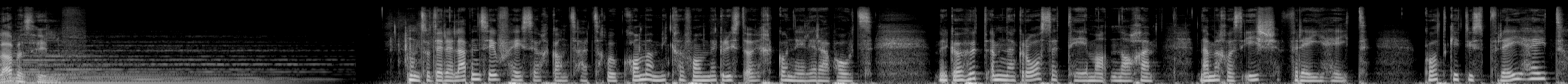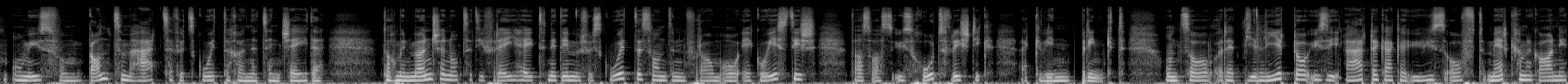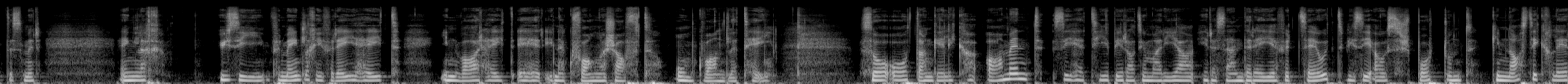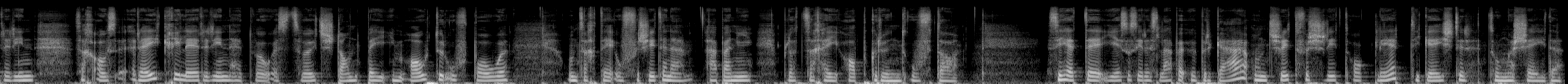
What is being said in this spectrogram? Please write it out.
Lebenshilfe. Und zu dieser Lebenshilfe heiße ich euch ganz herzlich willkommen. Am Mikrofon begrüßt euch Cornelia Rebholz. Wir gehen heute einem grossen Thema nach, nämlich was ist Freiheit? Gott gibt uns die Freiheit, um uns vom ganzem Herzen für das Gute zu entscheiden. Doch wir Menschen nutzen die Freiheit nicht immer fürs Gute, sondern vor allem auch egoistisch, das, was uns kurzfristig einen Gewinn bringt. Und so rebelliert auch unsere Erde gegen uns. Oft merken wir gar nicht, dass wir eigentlich unsere vermeintliche Freiheit in Wahrheit eher in eine Gefangenschaft umgewandelt haben. So auch Angelika Ament. Sie hat hier bei Radio Maria ihre Sendereihe erzählt, wie sie als Sport- und Gymnastiklehrerin sich als Reiki-Lehrerin hat ein zweites Standbein im Alter aufbauen und sich dann auf verschiedenen Ebenen plötzlich Abgründe aufgetan. Sie hat Jesus ihr Leben übergeben und Schritt für Schritt auch gelernt, die Geister zu unterscheiden.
